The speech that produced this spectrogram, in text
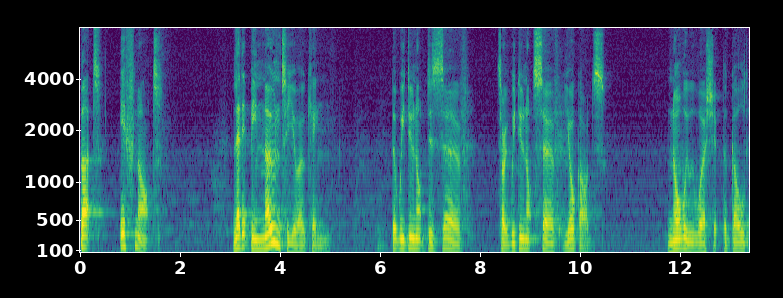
but if not, let it be known to you, O king, that we do not deserve, sorry, we do not serve your gods, nor will we worship the gold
